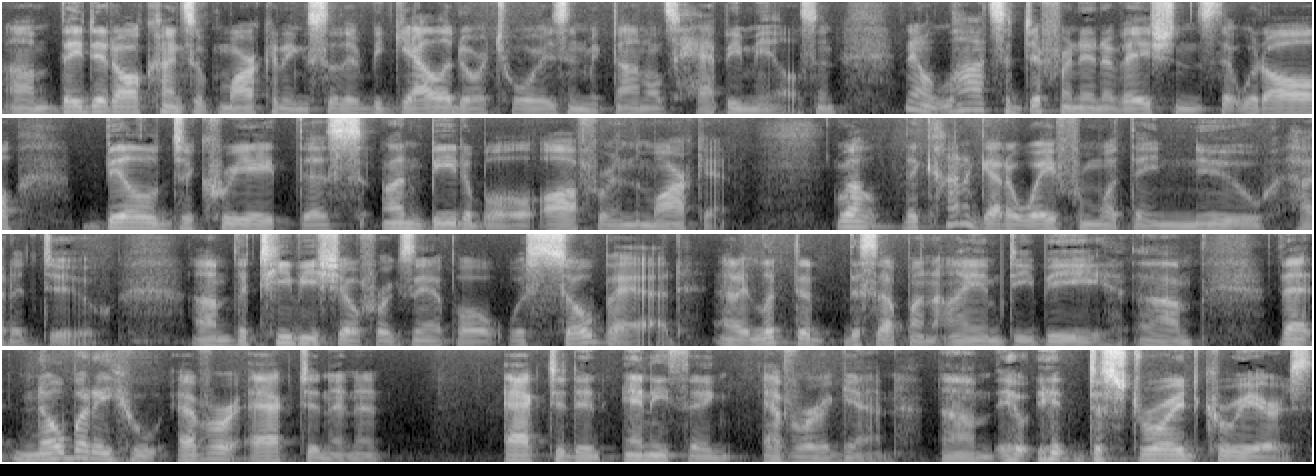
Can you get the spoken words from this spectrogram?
Um, they did all kinds of marketing, so there'd be Galidor toys and McDonald's Happy Meals, and you know lots of different innovations that would all build to create this unbeatable offer in the market. Well, they kind of got away from what they knew how to do. Um, the TV show, for example, was so bad, and I looked at this up on IMDb, um, that nobody who ever acted in it acted in anything ever again. Um, it, it, destroyed careers.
